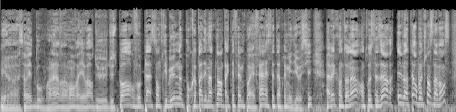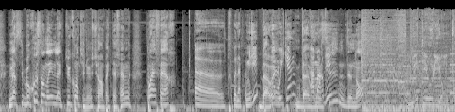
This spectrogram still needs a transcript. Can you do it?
Et euh, ça va être beau. Voilà, vraiment, va y avoir du, du sport. Vos places en tribune, pourquoi pas dès maintenant impactfm.fr et cet après-midi aussi avec Antonin entre 16h et 20h. Bonne chance d'avance. Merci beaucoup Sandrine. L'actu continue sur impactfm.fr. Euh, très bon après-midi. Bah bon week-end. Bah à vous mardi. aussi, de non. Météolion.net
